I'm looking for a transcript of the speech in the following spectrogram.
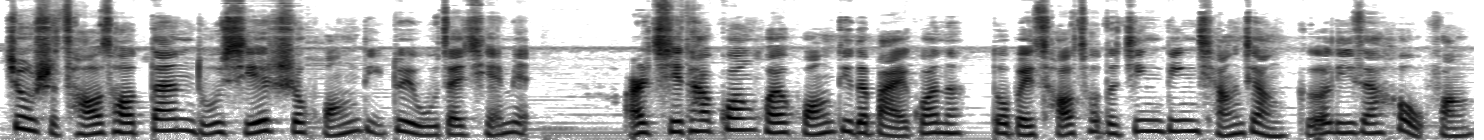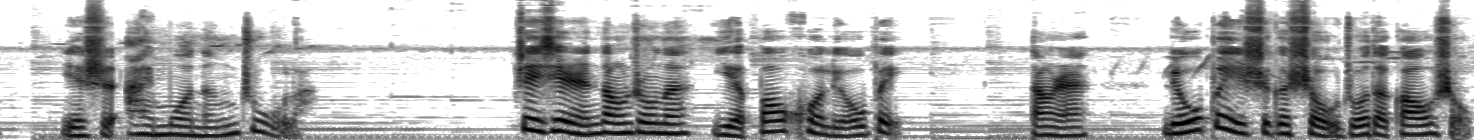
就是曹操单独挟持皇帝队伍在前面，而其他关怀皇帝的百官呢，都被曹操的精兵强将隔离在后方，也是爱莫能助了。这些人当中呢，也包括刘备。当然，刘备是个手拙的高手，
